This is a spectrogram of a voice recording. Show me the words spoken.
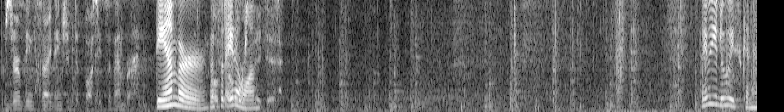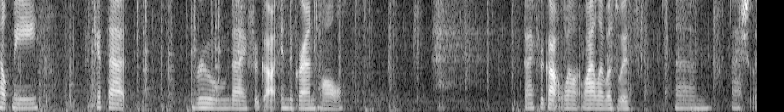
preserved inside ancient deposits of amber. The amber. That's Of what Ada wants. Maybe Luis can help me get that room that I forgot in the Grand Hall. That I forgot while while I was with um, Ashley.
